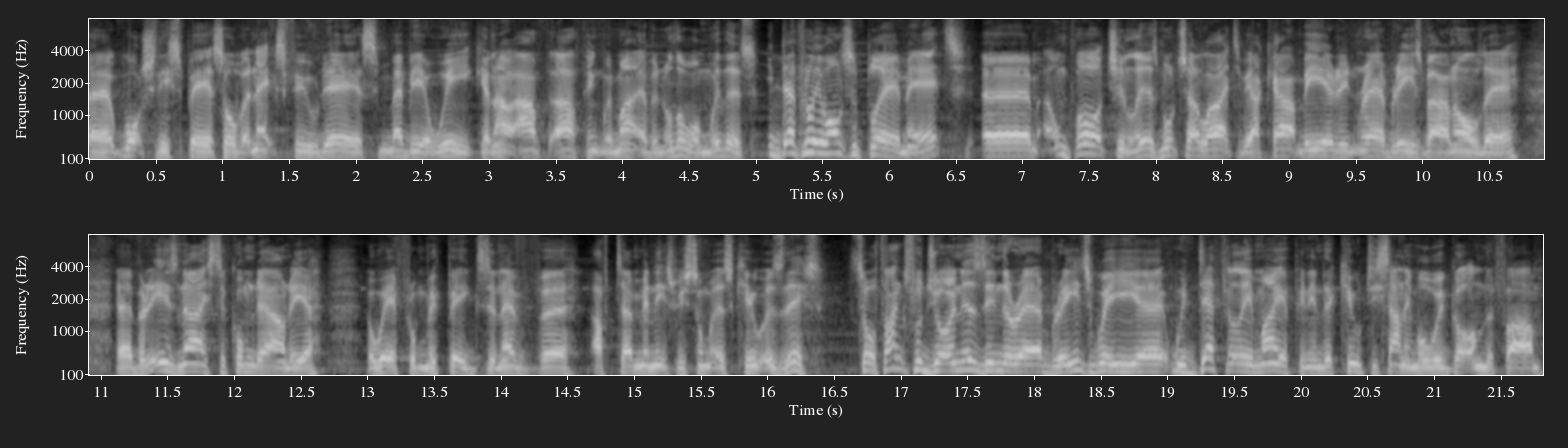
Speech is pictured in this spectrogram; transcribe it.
uh, watch this space over the next few days, maybe a week, and I, I, I, think we might have another one with us. He definitely wants a playmate. Um, unfortunately, as much as I'd like to be, I can't be here in Rare Breeds Barn all day, uh, but it is nice to come down here, away from my pigs, and have, uh, have 10 minutes with something as cute as this. So thanks for joining us in the rare breeds. We, uh, we definitely, in my opinion, the cutest animal we've got on the farm.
